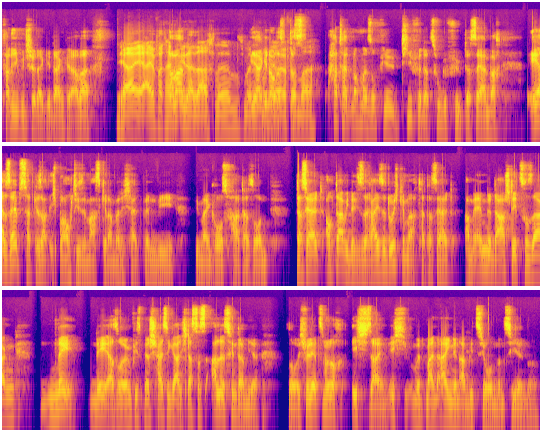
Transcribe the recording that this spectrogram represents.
Fand ich ein schöner Gedanke, aber. Ja, er einfach halt wieder nach, ne? Ich meine, ja, genau, das, das hat halt nochmal so viel Tiefe dazugefügt, dass er einfach, er selbst hat gesagt, ich brauche diese Maske, damit ich halt bin wie, wie mein Großvater. So. Und dass er halt auch da wieder diese Reise durchgemacht hat, dass er halt am Ende dasteht zu sagen, nee, nee, also irgendwie ist mir scheißegal, ich lasse das alles hinter mir. So, ich will jetzt nur noch ich sein, ich mit meinen eigenen Ambitionen und Zielen. So.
